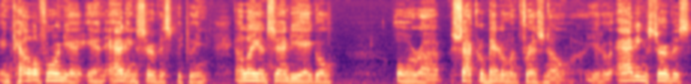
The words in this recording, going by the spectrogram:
in California in adding service between LA and San Diego or uh, Sacramento and Fresno. You know, adding service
